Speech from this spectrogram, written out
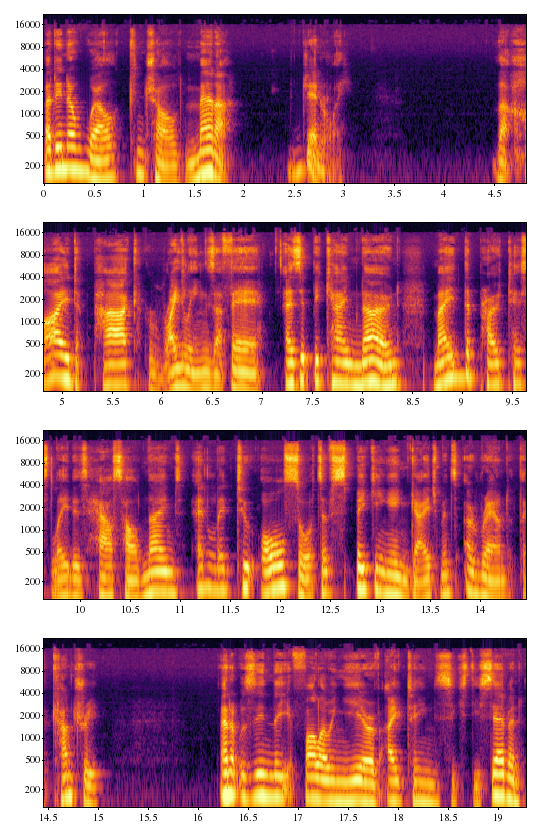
but in a well controlled manner, generally. The Hyde Park Railings Affair, as it became known, made the protest leaders household names and led to all sorts of speaking engagements around the country. And it was in the following year of 1867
